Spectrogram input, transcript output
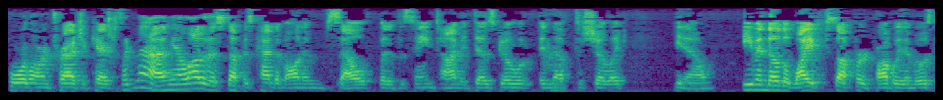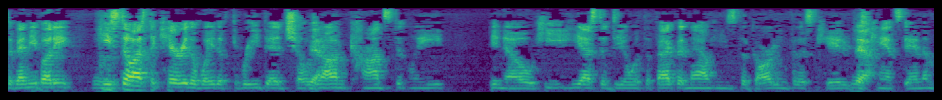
forlorn, tragic character. It's like, nah. I mean, a lot of this stuff is kind of on himself, but at the same time, it does go enough to show like, you know, even though the wife suffered probably the most of anybody, he Mhm. still has to carry the weight of three dead children Yeah. on him constantly. You know, he he has to deal with the fact that now he's the guardian for this kid who just can't stand him,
